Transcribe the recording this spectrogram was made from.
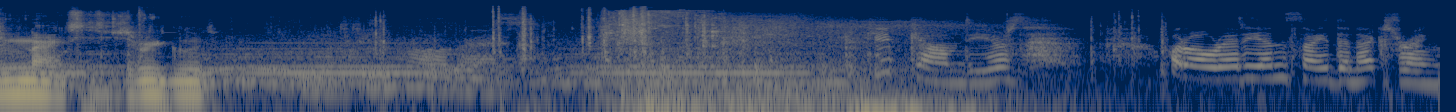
Nice, this is very good. Keep calm, dears. We're already inside the next ring.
